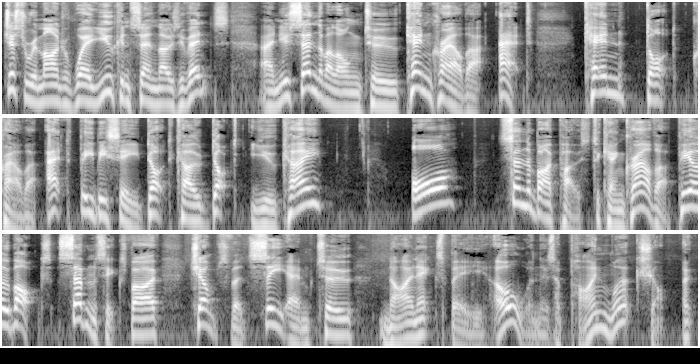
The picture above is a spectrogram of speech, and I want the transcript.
Just a reminder of where you can send those events, and you send them along to Ken Crowther at ken.crowther at bbc.co.uk or send them by post to Ken Crowther, P.O. Box 765, Chelmsford, CM2 9XB. Oh, and there's a Pine Workshop at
